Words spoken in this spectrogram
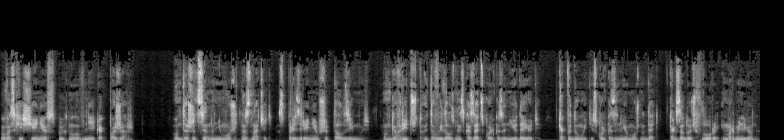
Восхищение вспыхнуло в ней, как пожар. «Он даже цену не может назначить», — с презрением шептал Зиммусь. «Он говорит, что это вы должны сказать, сколько за нее даете. Как вы думаете, сколько за нее можно дать? Как за дочь Флоры и Мармельона?»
